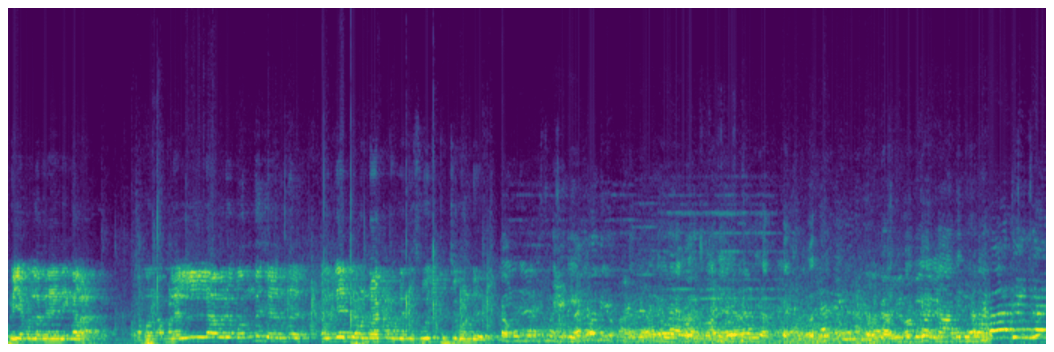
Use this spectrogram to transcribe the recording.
പ്രിയമുള്ളവരെ നിങ്ങളാണ്. അപ്പൊ നമ്മളെല്ലാവരും ഒന്ന് ചേർന്ന് മുന്നേറ്റം ഉണ്ടാക്കണമെന്ന് സൂചിപ്പിച്ചുകൊണ്ട് അഭിവാദ്യങ്ങൾ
